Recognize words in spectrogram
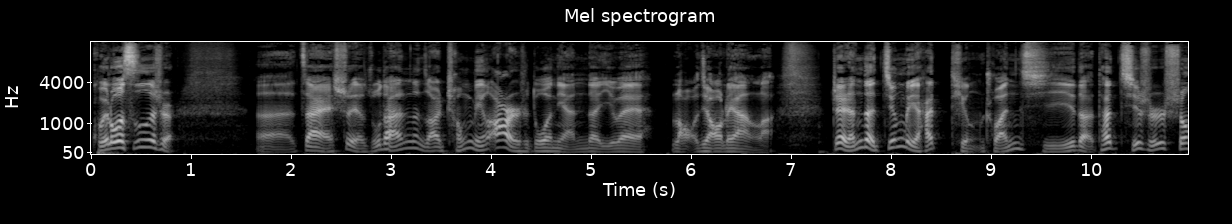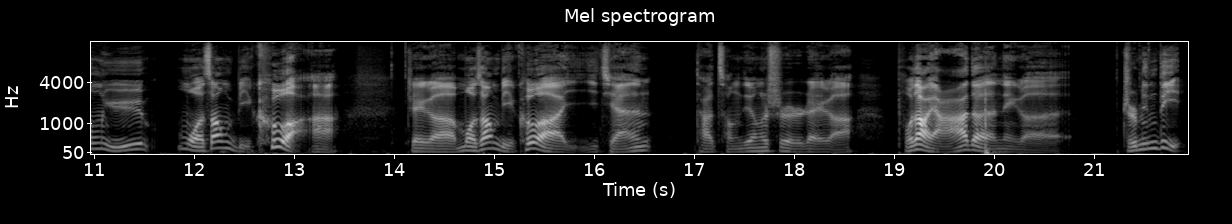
奎罗斯是，呃，在世界足坛那早成名二十多年的一位老教练了。这人的经历还挺传奇的。他其实生于莫桑比克啊，这个莫桑比克以前他曾经是这个。葡萄牙的那个殖民地，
